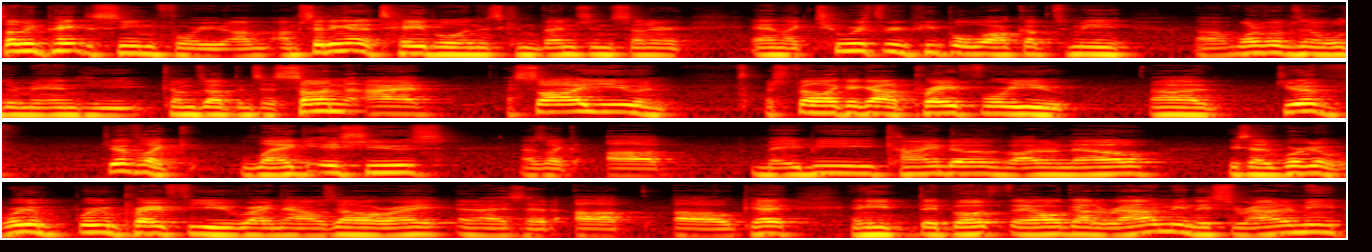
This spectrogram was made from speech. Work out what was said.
So let me paint the scene for you. I'm, I'm sitting at a table in this convention center, and like two or three people walk up to me. Uh, one of them's an older man. He comes up and says, "Son, I I saw you, and I just felt like I gotta pray for you. Uh, do you have do you have like leg issues?" I was like, "Uh, maybe, kind of. I don't know." He said, "We're gonna we're gonna we're gonna pray for you right now. Is that all right?" And I said, "Uh, uh okay." And he they both they all got around me and they surrounded me,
